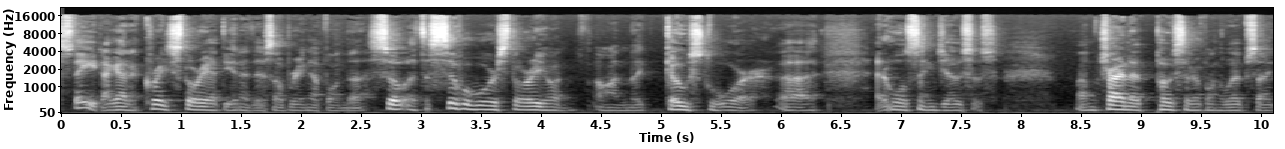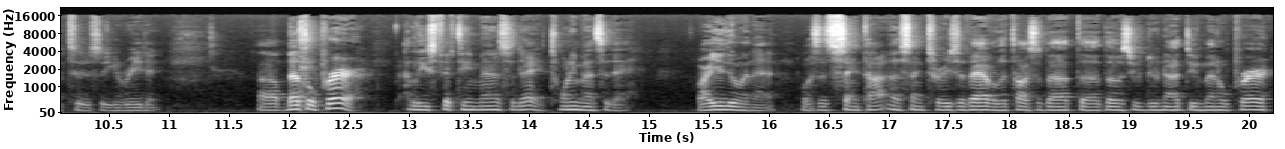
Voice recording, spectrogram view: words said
state. I got a great story at the end of this. I'll bring up on the so it's a Civil War story on on the Ghost War uh, at Old St. Joseph's. I'm trying to post it up on the website too, so you can read it. Uh, mental prayer, at least 15 minutes a day, 20 minutes a day. Why are you doing that? Was it Saint uh, Saint Teresa of Avila talks about uh, those who do not do mental prayer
